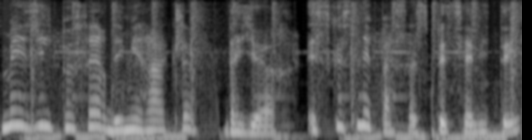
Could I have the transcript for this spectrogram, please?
mais il peut faire des miracles. D'ailleurs, est-ce que ce n'est pas sa spécialité?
